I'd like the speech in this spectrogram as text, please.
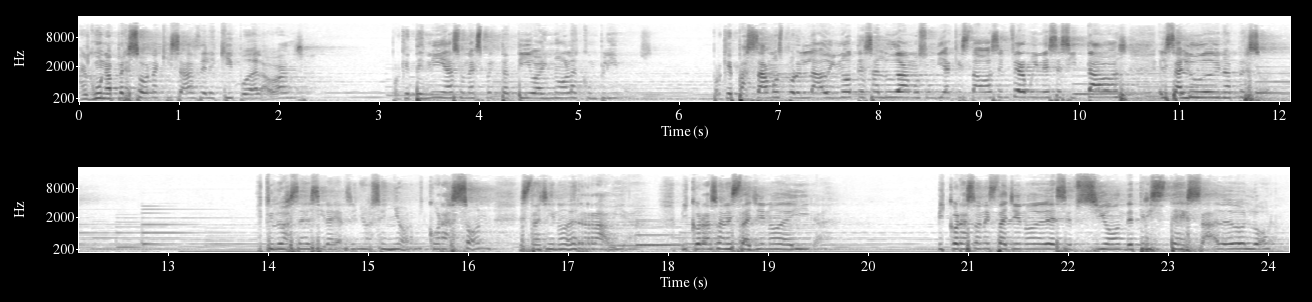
Alguna persona quizás del equipo de alabanza. Porque tenías una expectativa y no la cumplimos. Porque pasamos por el lado y no te saludamos un día que estabas enfermo y necesitabas el saludo de una persona. Y tú le vas a decir al Señor, Señor, mi corazón está lleno de rabia, mi corazón está lleno de ira, mi corazón está lleno de decepción, de tristeza, de dolor.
